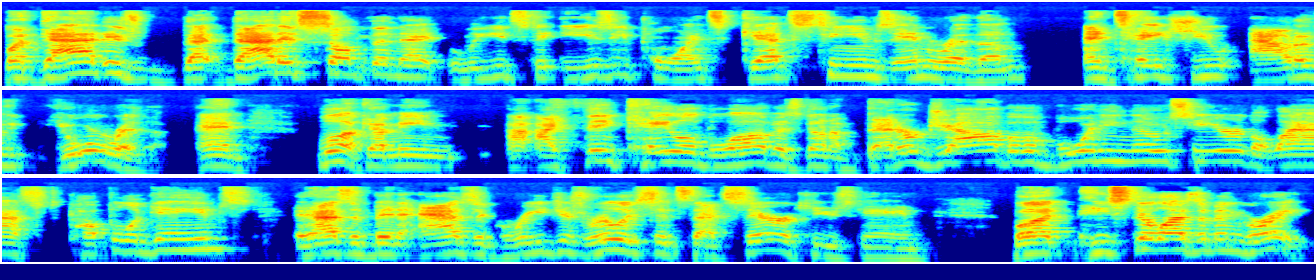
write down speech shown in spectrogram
But that is that that is something that leads to easy points, gets teams in rhythm, and takes you out of your rhythm. And look, I mean, I think Caleb Love has done a better job of avoiding those here the last couple of games. It hasn't been as egregious really since that Syracuse game, but he still hasn't been great.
